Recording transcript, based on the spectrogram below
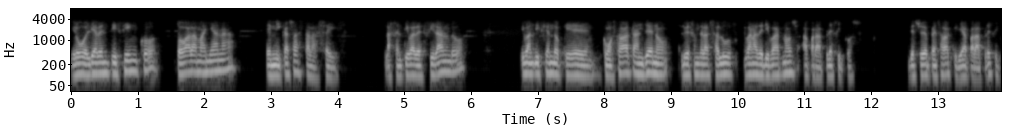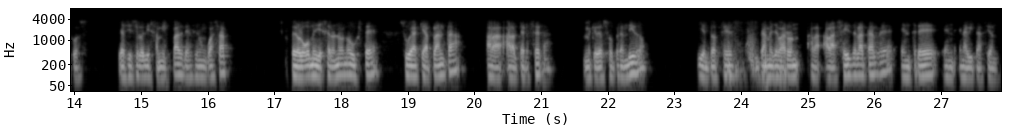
y luego el día 25, toda la mañana, en mi casa hasta las 6. La gente iba desfilando, iban diciendo que como estaba tan lleno el Virgen de la Salud, iban a derivarnos a parapléjicos. De eso yo pensaba que iría a parapléjicos. Y así se lo dije a mis padres en un WhatsApp. Pero luego me dijeron, no, no, usted sube aquí a planta a la, a la tercera. Me quedé sorprendido. Y entonces ya me llevaron a, la, a las seis de la tarde, entré en, en habitación.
